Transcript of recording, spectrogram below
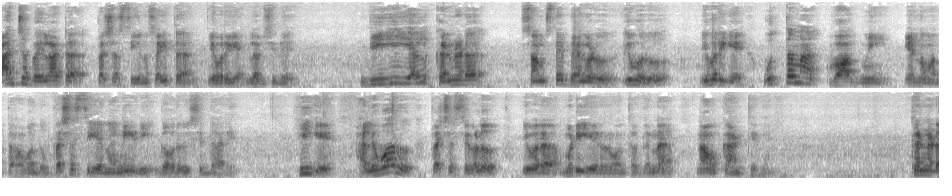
ರಾಜ್ಯ ಬಯಲಾಟ ಪ್ರಶಸ್ತಿಯನ್ನು ಸಹಿತ ಇವರಿಗೆ ಲಭಿಸಿದೆ. ಬಿಇಎಲ್ ಕನ್ನಡ ಸಂಸ್ಥೆ ಬೆಂಗಳೂರು ಇವರು ಇವರಿಗೆ ಉತ್ತಮ ವಾಗ್ಮಿ ಎನ್ನುವಂತಹ ಒಂದು ಪ್ರಶಸ್ತಿಯನ್ನು ನೀಡಿ ಗೌರವಿಸಿದ್ದಾರೆ. ಹೀಗೆ ಹಲವಾರು ಪ್ರಶಸ್ತಿಗಳು ಇವರ ಮುಡಿ ಏರಿರುವಂಥದ್ದನ್ನು ನಾವು ಕಾಣ್ತೇವೆ. ಕನ್ನಡ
